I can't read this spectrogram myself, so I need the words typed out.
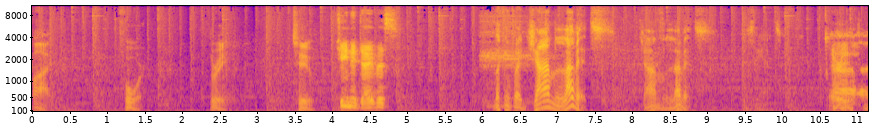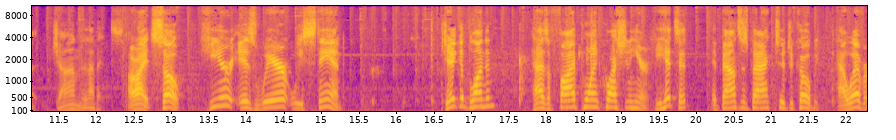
Five, four, three, two. Geena Davis. Looking for Jon Lovitz. Jon Lovitz is the answer. There he Uh, Jon Lovitz. All right, so here is where we stand. Jacob Blunden has a five point question here. He hits it, it bounces back to Jacoby. However,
